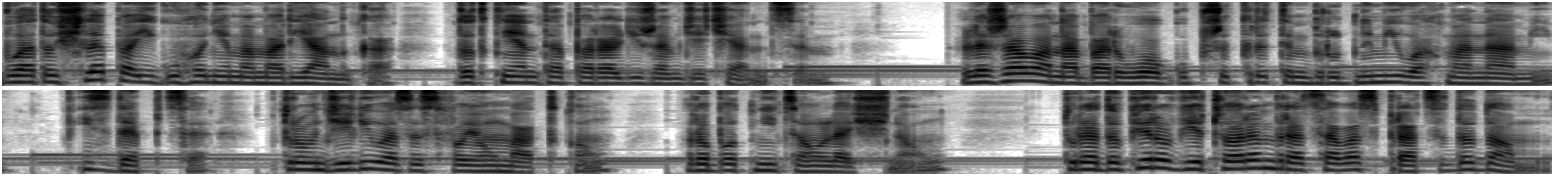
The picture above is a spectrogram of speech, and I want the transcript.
Była to ślepa i głuchoniema Marianka, dotknięta paraliżem dziecięcym. Leżała na barłogu przykrytym brudnymi łachmanami w izdebce, którą dzieliła ze swoją matką, robotnicą leśną, która dopiero wieczorem wracała z pracy do domu.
